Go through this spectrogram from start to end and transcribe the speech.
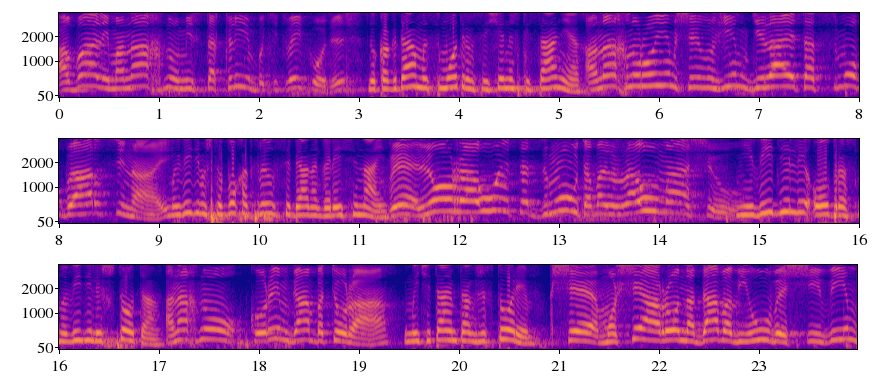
אבל אם אנחנו מסתכלים בכתבי קודש, Но когда мы смотрим в священных писаниях, אנחנו רואים שאלוהים גילה את עצמו בהר סיני, мы видим, что Бог открыл себя на горе Синай. ולא ראו את הדמות, אבל ראו משהו. Не видели образ, но видели что-то. אנחנו קוראים גם בתורה, И мы читаем также в Торе, כשמשה, אהרון, נדב, אביהו ושבעים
